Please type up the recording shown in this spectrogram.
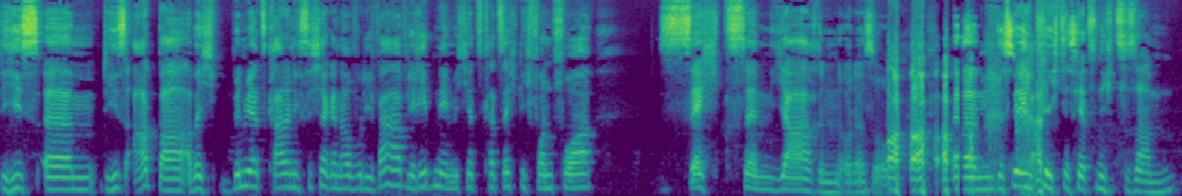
Die hieß, ähm, die hieß Art Bar, aber ich bin mir jetzt gerade nicht sicher genau, wo die war. Wir reden nämlich jetzt tatsächlich von vor 16 Jahren oder so. ähm, deswegen kriege ich das jetzt nicht zusammen.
